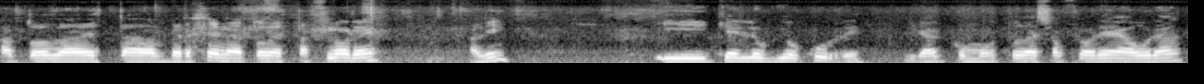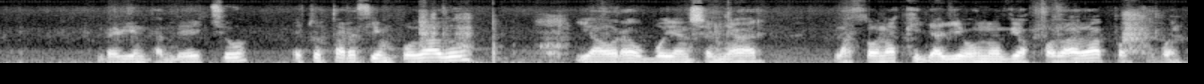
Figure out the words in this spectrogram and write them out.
a todas estas vergenas, todas estas flores, ¿vale? ¿Y qué es lo que ocurre? Mirad como todas esas flores ahora revientan. De hecho, esto está recién podado y ahora os voy a enseñar las zonas que ya llevan unos días podadas porque, bueno,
